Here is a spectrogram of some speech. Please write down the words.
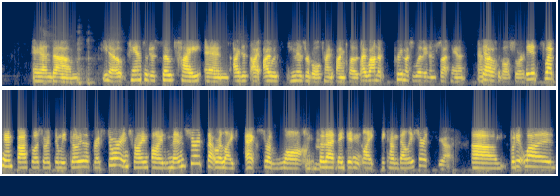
And um, you know, pants are just so tight, and I just I I was miserable trying to find clothes. I wound up pretty much living in sweatpants and basketball shorts. We did sweatpants, basketball shorts, and we'd go to the thrift store and try and find men's shirts that were like extra long Mhm. so that they didn't like become belly shirts. Yeah. Um, but it was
